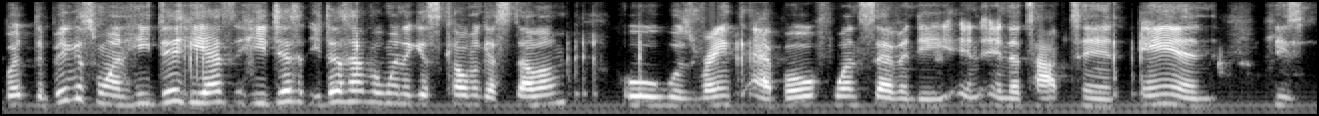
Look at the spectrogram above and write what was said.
but the biggest one he did, he has, he just, he does have a win against Kelvin Gastelum, who was ranked at both 170 in, in the top 10, and he's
